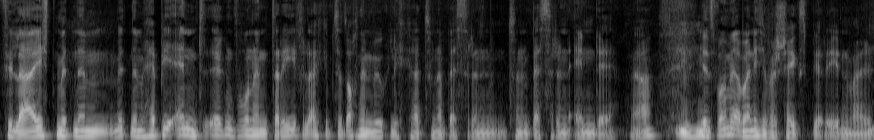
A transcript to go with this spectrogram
Vielleicht mit einem, mit einem Happy End, irgendwo einen Dreh, vielleicht gibt es ja doch eine Möglichkeit zu einer besseren, zu einem besseren Ende. Ja? Jetzt wollen wir aber nicht über Shakespeare reden, weil,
